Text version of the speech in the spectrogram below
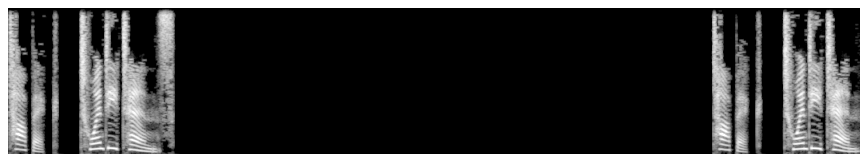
Topic 2010s Topic 2010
